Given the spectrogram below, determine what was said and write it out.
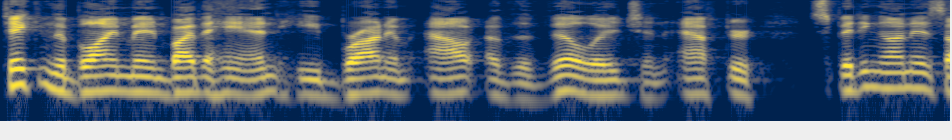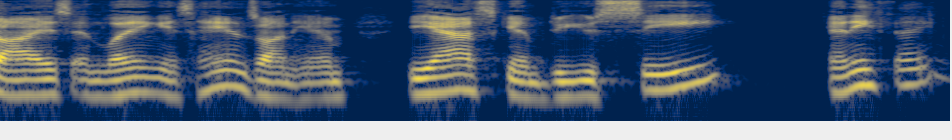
Taking the blind man by the hand, he brought him out of the village, and after spitting on his eyes and laying his hands on him, he asked him, Do you see anything?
